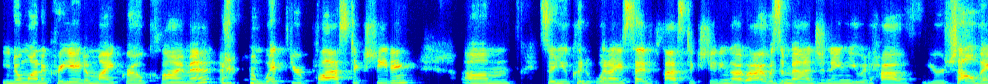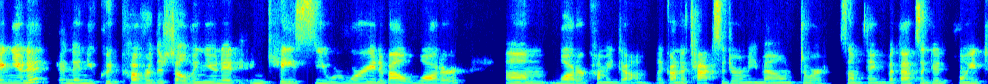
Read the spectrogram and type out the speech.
you don't want to create a microclimate with your plastic sheeting. Um, so you could, when I said plastic sheeting, I, I, was imagining you would have your shelving unit and then you could cover the shelving unit in case you were worried about water, um, water coming down, like on a taxidermy mount or something. But that's a good point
